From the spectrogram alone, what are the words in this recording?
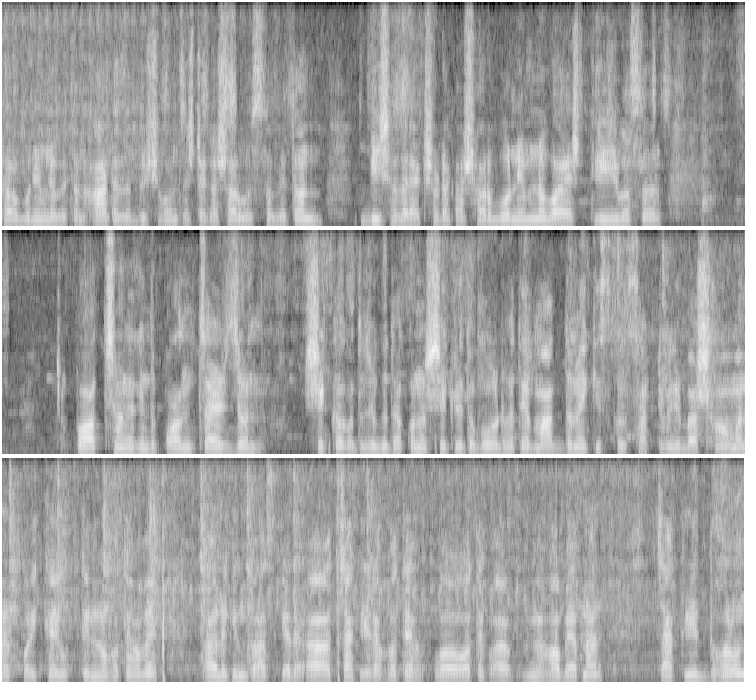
সর্বনিম্ন বেতন আট হাজার দুশো পঞ্চাশ টাকা, সর্বোচ্চ বেতন বিশ হাজার একশো টাকা, সর্বনিম্ন বয়স ত্রিশ বছর। পথ সংখ্যা কিন্তু পঞ্চাশ জন। শিক্ষাগত যোগ্যতা কোনো স্বীকৃত বোর্ড হতে মাধ্যমিক স্কুল সার্টিফিকেট বা সমমানের পরীক্ষায় উত্তীর্ণ হতে হবে। তাহলে কিন্তু আজকের চাকরিটা হতে হতে হবে আপনার। চাকরির ধরন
